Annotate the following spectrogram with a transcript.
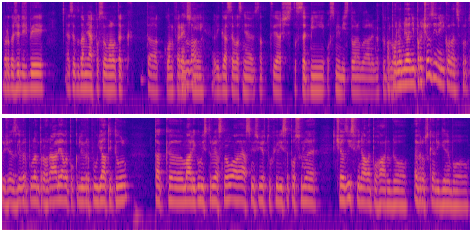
protože když by se to tam nějak posouvalo, tak ta konferenční tak? liga se vlastně snad až 107. 8. místo, nebo já nevím, jak to bylo. A podle mě ani pro Chelsea není konec, protože s Liverpoolem prohráli, ale pokud Liverpool udělá titul, tak eh, má ligu mistrů jasnou a já si myslím, že v tu chvíli se posune Chelsea z finále poháru do Evropské ligy nebo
